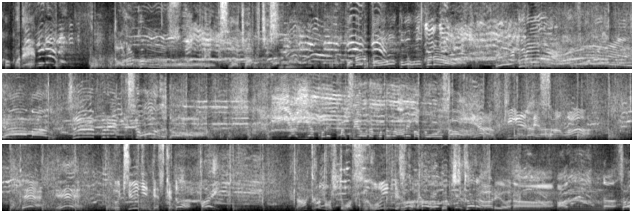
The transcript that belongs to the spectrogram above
ここで。ドラゴンスープレックスは着地する。となると後方から。レグロール。ジャーマン。スープレックスホールド。いやいやこれ勝つようなことがあればと大江さんいや不機嫌ですさんは。ねえ。宇宙人ですけど。はい中の人はすごいんですから結構力あるよな。あんな。そう。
